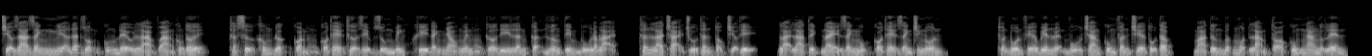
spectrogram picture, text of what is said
triệu gia danh nghĩa đất ruộng cũng đều là vàng không tới, thật sự không được còn có thể thừa dịp dùng binh khí đánh nhau nguyên cớ đi lân cận hương tìm bù đắp lại, thân là trại chủ thân tộc triệu thị, lại là tịch này danh mục có thể danh chính luôn thuận bốn phía biên luyện vũ trang cùng phân chia tụ tập, mà từng bước một làm to cùng ngang ngược lên.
